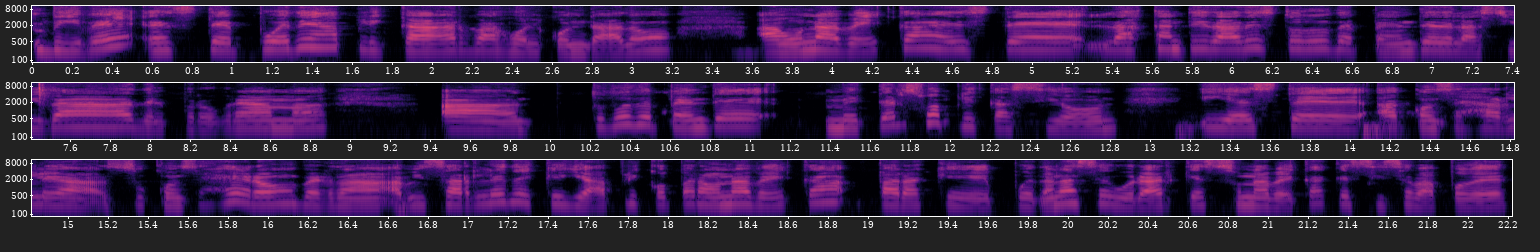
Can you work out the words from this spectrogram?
vive, este, puede aplicar bajo el condado a una beca. Este, las cantidades, todo depende de la ciudad, del programa, uh, todo depende meter su aplicación y este aconsejarle a su consejero, ¿verdad? Avisarle de que ya aplicó para una beca para que puedan asegurar que es una beca que sí se va a poder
